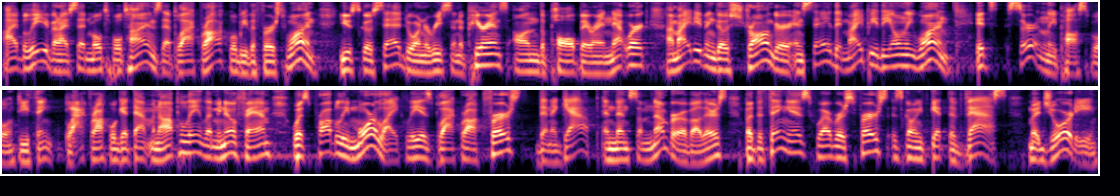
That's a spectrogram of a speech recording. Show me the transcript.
I believe, and I've said multiple times, that BlackRock will be the first one. Yusko said during a recent appearance on the Paul Barron Network. I might even go stronger and say they might be the only one. It's certainly possible. Do you think BlackRock will get that monopoly? Let me know, fam. What's probably more likely is BlackRock first, then a Gap, and then some number of others. But the thing is, whoever is first is going to get the vast majority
